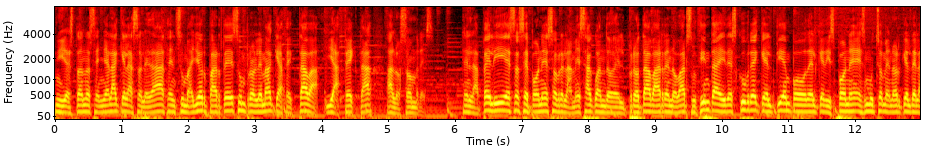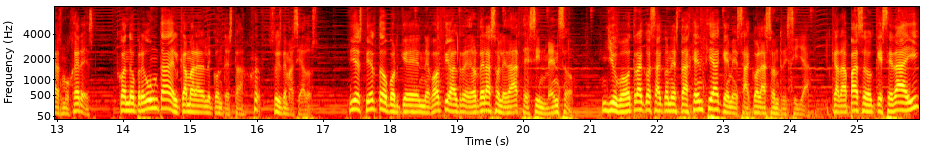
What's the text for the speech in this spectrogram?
Y esto nos señala que la soledad en su mayor parte es un problema que afectaba y afecta a los hombres. En la peli eso se pone sobre la mesa cuando el prota va a renovar su cinta y descubre que el tiempo del que dispone es mucho menor que el de las mujeres. Cuando pregunta, el cámara le contesta, sois demasiados. Y es cierto porque el negocio alrededor de la soledad es inmenso. Y hubo otra cosa con esta agencia que me sacó la sonrisilla. Cada paso que se da ahí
